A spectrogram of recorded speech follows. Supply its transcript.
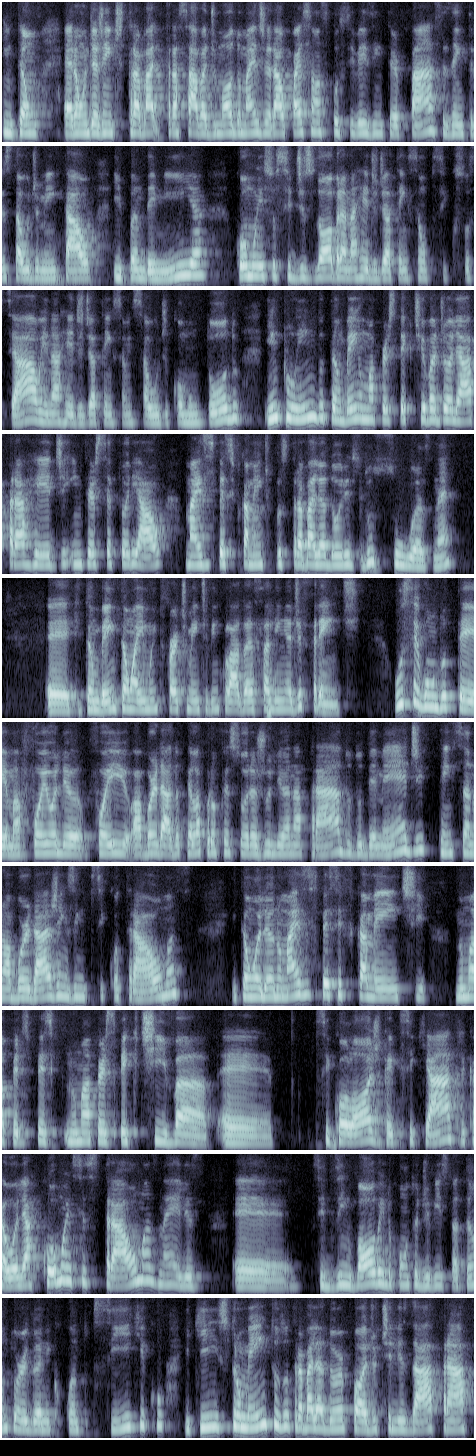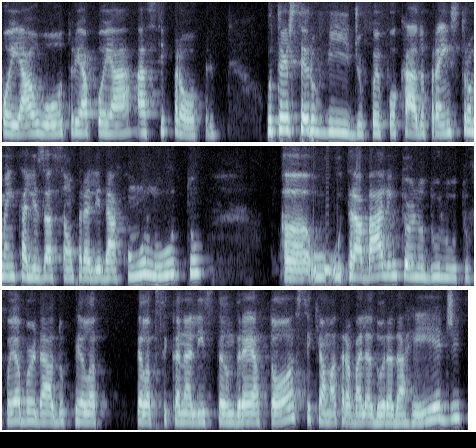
Então, era onde a gente traçava de modo mais geral quais são as possíveis interfaces entre saúde mental e pandemia como isso se desdobra na rede de atenção psicossocial e na rede de atenção em saúde como um todo, incluindo também uma perspectiva de olhar para a rede intersetorial, mais especificamente para os trabalhadores do SUAS, né? É, que também estão aí muito fortemente vinculados a essa linha de frente. O segundo tema foi, foi abordado pela professora Juliana Prado, do DEMED, pensando abordagens em psicotraumas, então olhando mais especificamente numa, perspe numa perspectiva é, psicológica e psiquiátrica, olhar como esses traumas, né, eles é, se desenvolvem do ponto de vista tanto orgânico quanto psíquico, e que instrumentos o trabalhador pode utilizar para apoiar o outro e apoiar a si próprio. O terceiro vídeo foi focado para instrumentalização para lidar com o luto. Uh, o, o, trabalho em torno do luto foi abordado pela, pela psicanalista Andréa Tossi, que é uma trabalhadora da rede.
